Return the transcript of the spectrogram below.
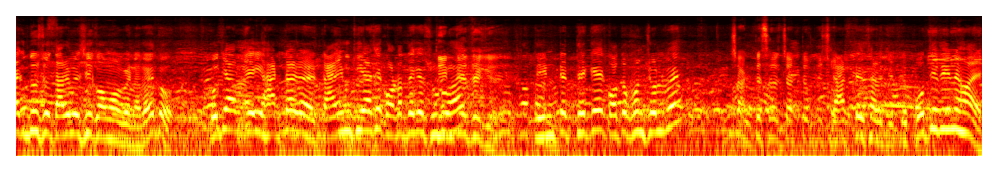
এক দুশো তার বেশি কম হবে না তাই তো? বলছি এই হাটটার টাইম কি আছে? কটা থেকে শুরু হয়? তিনটে থেকে। তিনটের থেকে কতক্ষণ চলবে? চারটে সাড়ে চারটে অবধি চারটে সাড়ে চারটে। প্রতিদিনই হয়?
